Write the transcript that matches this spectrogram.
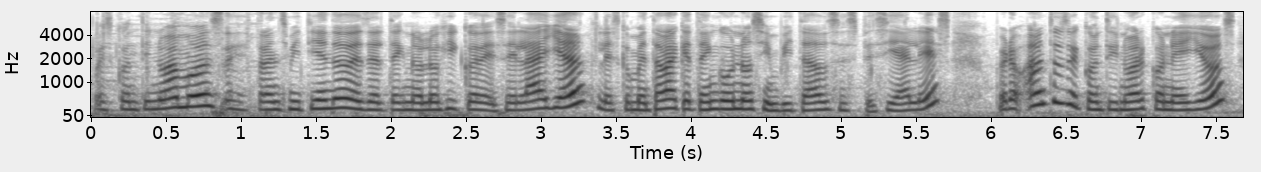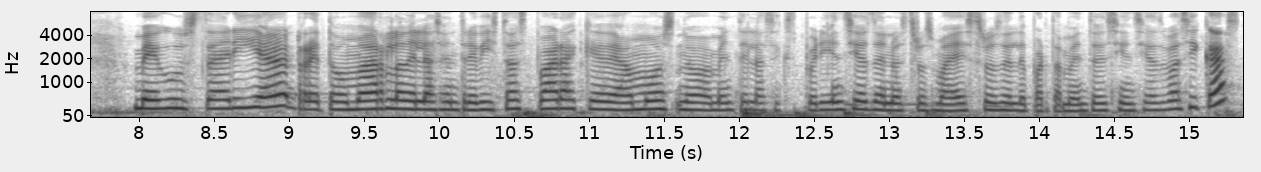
Pues continuamos eh, transmitiendo desde el Tecnológico de Celaya. Les comentaba que tengo unos invitados especiales, pero antes de continuar con ellos, me gustaría retomar lo de las entrevistas para que veamos nuevamente las experiencias de nuestros maestros del Departamento de Ciencias Básicas.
